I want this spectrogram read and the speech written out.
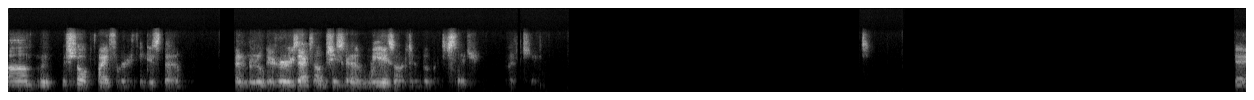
Um, Michelle Pfeiffer, I think is the, I don't know her exact title, she's kind of liaison to the legislature. Okay.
